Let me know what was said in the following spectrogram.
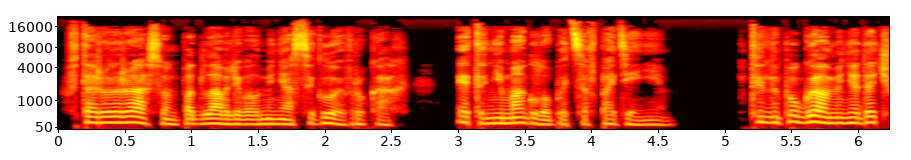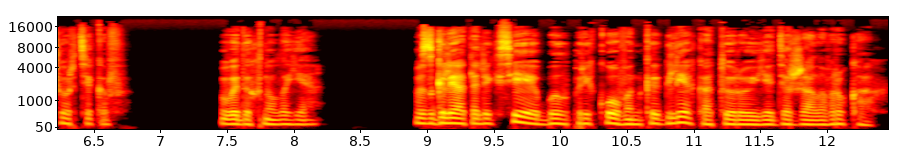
Второй раз он подлавливал меня с иглой в руках. Это не могло быть совпадением. «Ты напугал меня до чертиков», — выдохнула я. Взгляд Алексея был прикован к игле, которую я держала в руках.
